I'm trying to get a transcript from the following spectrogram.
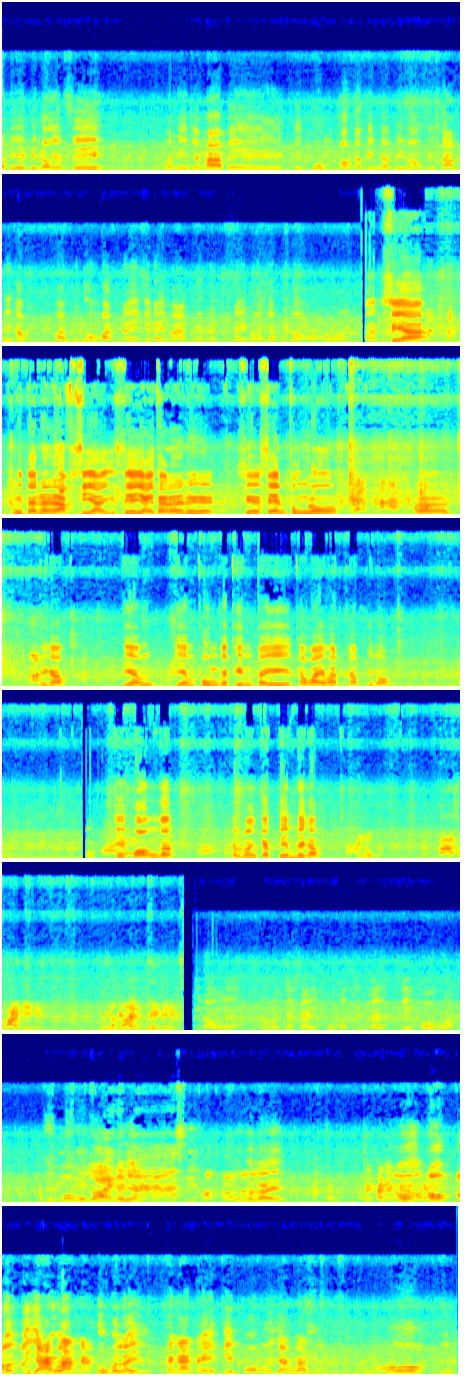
วัสดีพี่น้องเอฟซีวันนี้จะพาไปติดปุ่มทองกระถินครับพี่น้องติดตามด้วยครับว่าพี่หลวงวัดไหนจะได้มากหรือได้น้อยครับพี่น้องเสียมีแต่ระดับเสียเสียใหญ่เท่านั้นเลยเสียแสงพุงโลเออนี่ครับเตรียมเตรียมพุ่มกระถินไปถวายวัดครับพี่น้องเจ๊ป้องก็กำลังจัดเต็มเลยครับให้ลูกตาสบายดีนี่คุยกันได้คุยกันได้พี่น้องเนี่ยกำลังจะใส่พุ่มกระถินได้เจ๊ป้องเราเจ๊ป้องเป็นลายนะเนี่ย สีเทาดูๆอะไร เอาไปพันเอา เอา เอา เอายางรัดน่ะดูอะไร ขนาดไหนเก็บของเอายางรัดน่ะโอ้นี่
